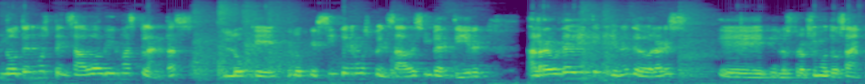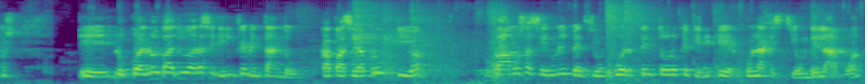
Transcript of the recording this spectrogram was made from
no tenemos pensado abrir más plantas, lo que, lo que sí tenemos pensado es invertir alrededor de 20 millones de dólares eh, en los próximos dos años, eh, lo cual nos va a ayudar a seguir incrementando capacidad productiva. Vamos a hacer una inversión fuerte en todo lo que tiene que ver con la gestión del agua.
